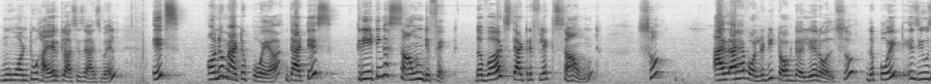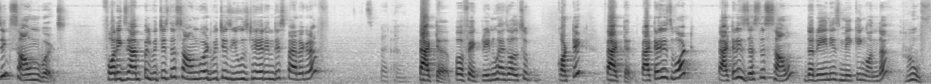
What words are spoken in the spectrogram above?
move on to higher classes as well. It is onomatopoeia that is creating a sound effect, the words that reflect sound. So, as I have already talked earlier also, the poet is using sound words. For example, which is the sound word which is used here in this paragraph? Patter. Patter, perfect. Renu has also got it. Patter. Patter is what? Patter is just the sound the rain is making on the roof.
